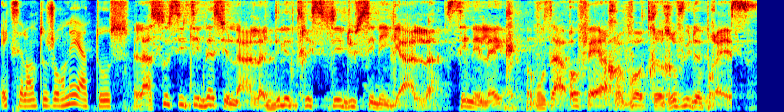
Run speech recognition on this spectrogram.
excellente journée à tous. La Société nationale d'électricité du Sénégal, Sénélec, vous a offert votre revue de presse.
